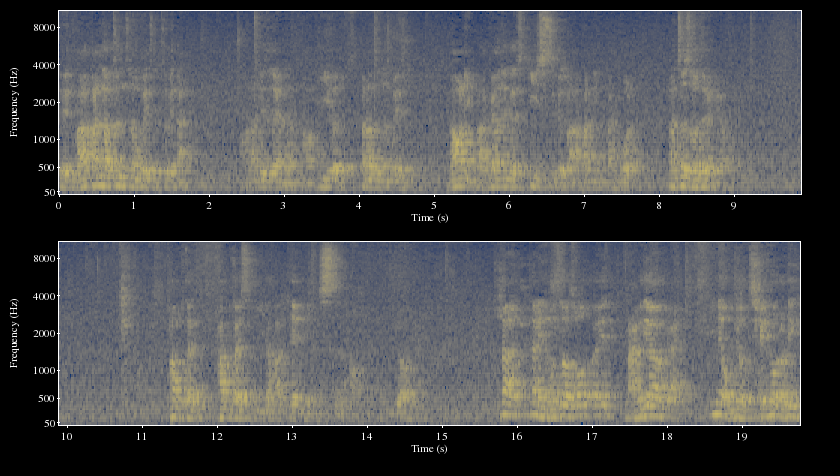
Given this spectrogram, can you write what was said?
对，把它搬到真正的位置这边来。好，那就这样的。好，一二搬到真正位置，然后你把刚刚那个第四个把它搬你搬过来。那这时候这两个要。它不在，它不再是一了，它可以变成四哈，就要改。那那你怎么知道说，哎，哪个地方要改？因为我们有前后的 link，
